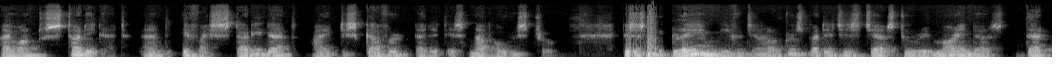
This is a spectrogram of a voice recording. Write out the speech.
I want to study that. And if I study that, I discover that it is not always true. This is not to blame evangelicals, but it is just to remind us that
